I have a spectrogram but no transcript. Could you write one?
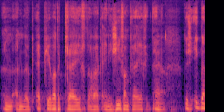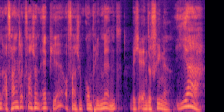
een, een leuk appje wat ik kreeg, daar waar ik energie van kreeg. Ik denk, Ja. Dus ik ben afhankelijk van zo'n appje of van zo'n compliment. Beetje endorfine. Ja,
